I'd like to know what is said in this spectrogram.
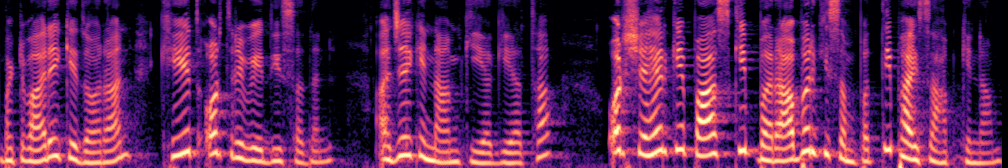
बंटवारे के दौरान खेत और त्रिवेदी सदन अजय के नाम किया गया था और शहर के पास की बराबर की संपत्ति भाई साहब के नाम।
